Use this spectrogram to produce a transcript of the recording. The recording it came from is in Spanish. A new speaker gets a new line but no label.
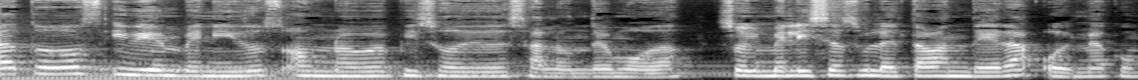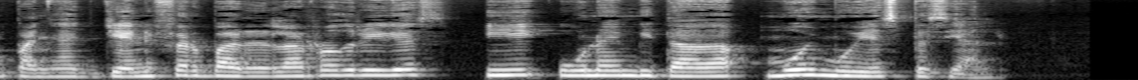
Hola a todos y bienvenidos a un nuevo episodio de Salón de Moda. Soy Melissa Zuleta Bandera, hoy me acompaña Jennifer Varela Rodríguez y una invitada muy muy especial.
